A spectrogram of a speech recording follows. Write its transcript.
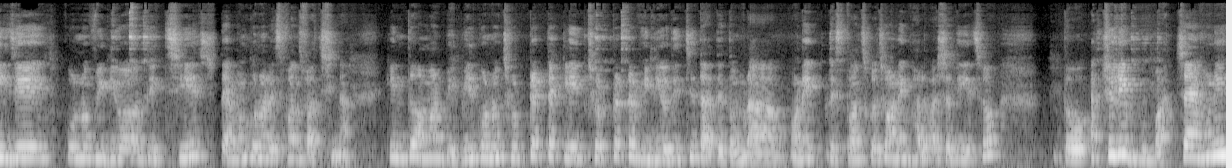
নিজে কোনো ভিডিও দিচ্ছি, তেমন কোনো রেসপন্স পাচ্ছি না। কিন্তু আমার বেবির কোনো ছোট্ট একটা ক্লিপ ছোট্ট একটা ভিডিও দিচ্ছি, তাতে তোমরা অনেক রেসপন্স করছ, অনেক ভালোবাসা দিয়েছ। তো অ্যাকচুয়ালি বাচ্চা এমনই,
